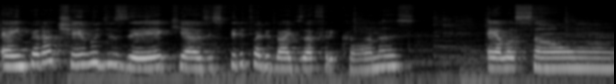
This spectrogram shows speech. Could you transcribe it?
É imperativo dizer que as espiritualidades africanas elas são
